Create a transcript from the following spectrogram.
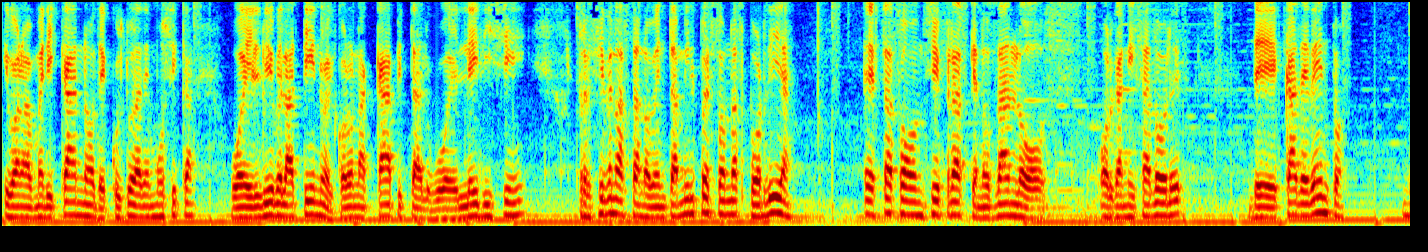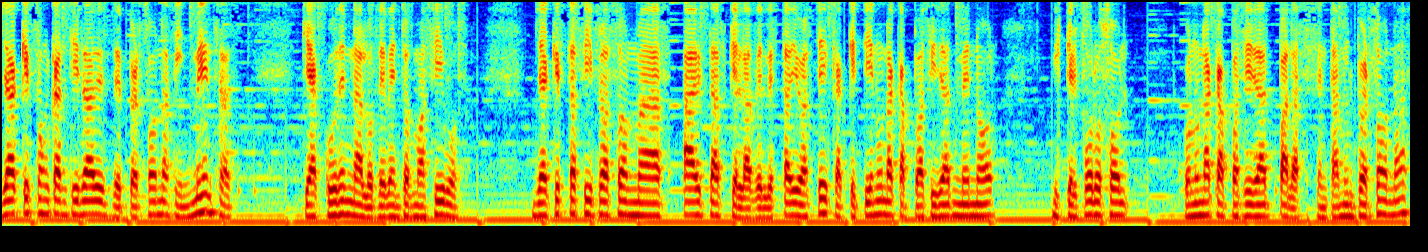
Iberoamericano de Cultura de Música, o el Vive Latino, el Corona Capital o el Lady C, reciben hasta 90.000 personas por día. Estas son cifras que nos dan los organizadores de cada evento, ya que son cantidades de personas inmensas que acuden a los eventos masivos, ya que estas cifras son más altas que las del Estadio Azteca, que tiene una capacidad menor, y que el Foro Sol, con una capacidad para 60.000 personas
